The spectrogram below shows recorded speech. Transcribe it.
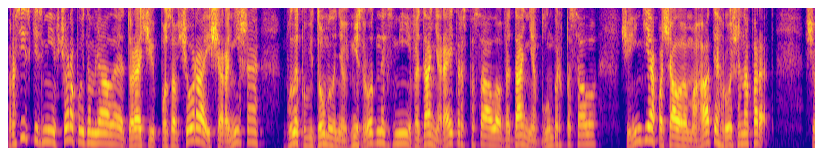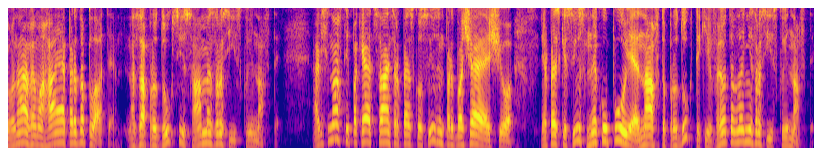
Російські ЗМІ вчора повідомляли, до речі, позавчора і ще раніше були повідомлення в міжнародних ЗМІ, видання Reuters писало, видання Bloomberg писало, що Індія почала вимагати гроші наперед, що вона вимагає передоплати за продукцію саме з російської нафти. А 18-й пакет санкцій Європейського Союзу він передбачає, що Європейський Союз не купує нафтопродукти, які виготовлені з російської нафти.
